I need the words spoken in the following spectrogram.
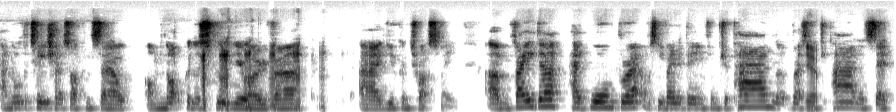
and all the t-shirts I can sell, I'm not going to screw you over. Uh, you can trust me. Um, Vader had warned Bret, obviously Vader being from Japan, like wrestling Yep. Japan, and said,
